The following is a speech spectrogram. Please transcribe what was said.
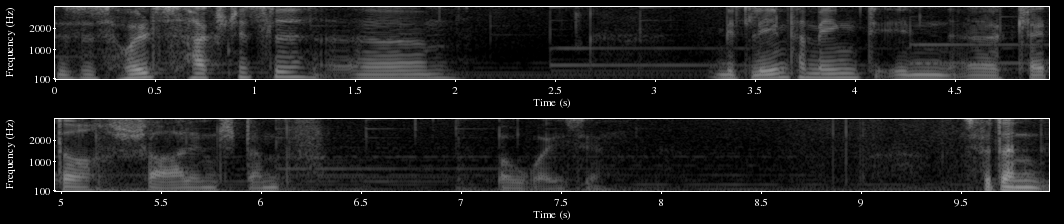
Das ist Holzhackschnitzel äh, mit Lehm vermengt in äh, Kletterschalen-Stampfbauweise. Es wird dann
